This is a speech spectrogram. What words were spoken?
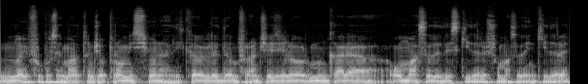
noi făcusem atunci o promisiune, adică le dăm francezilor mâncarea, o masă de deschidere și o masă de închidere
